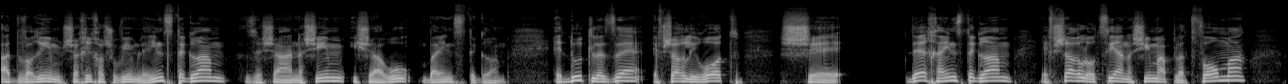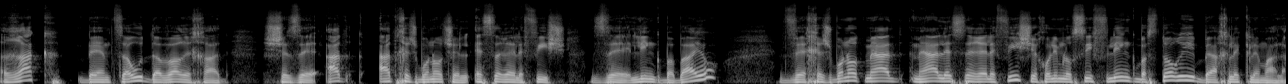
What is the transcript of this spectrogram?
הדברים שהכי חשובים לאינסטגרם זה שהאנשים יישארו באינסטגרם. עדות לזה אפשר לראות שדרך האינסטגרם אפשר להוציא אנשים מהפלטפורמה רק באמצעות דבר אחד, שזה עד, עד חשבונות של 10,000 איש זה לינק ב bio, וחשבונות מעל, מעל 10,000 איש יכולים להוסיף לינק בסטורי בחלק למעלה.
